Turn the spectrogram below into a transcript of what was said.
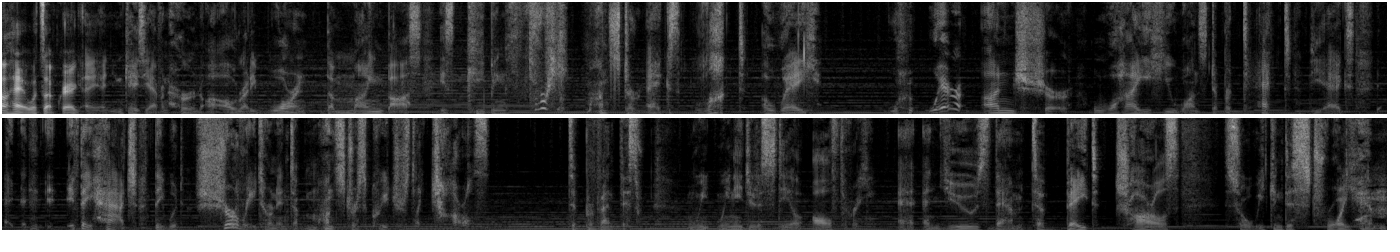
Oh hey, what's up? And in case you haven't heard already, Warren, the mine boss, is keeping three monster eggs locked away. We're unsure why he wants to protect the eggs. If they hatch, they would surely turn into monstrous creatures like Charles. To prevent this, we, we need you to steal all three and, and use them to bait Charles so we can destroy him.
